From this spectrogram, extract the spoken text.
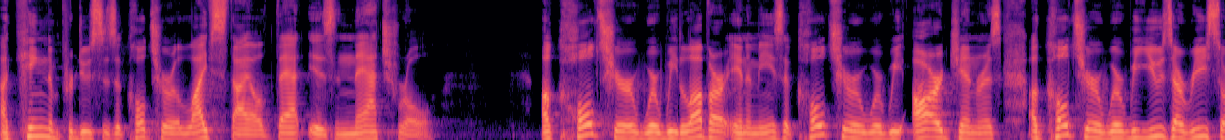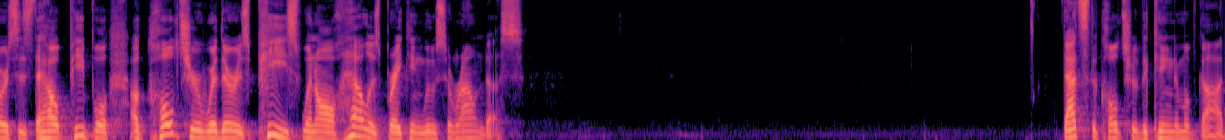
A kingdom produces a culture, a lifestyle that is natural a culture where we love our enemies, a culture where we are generous, a culture where we use our resources to help people, a culture where there is peace when all hell is breaking loose around us. That's the culture of the kingdom of God.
